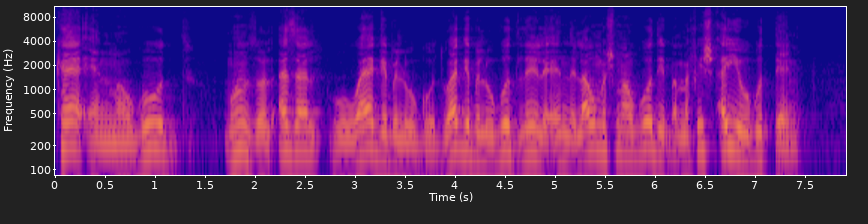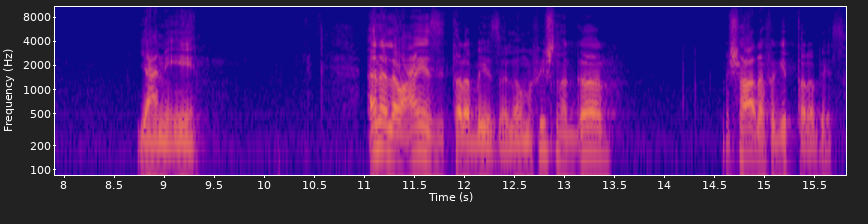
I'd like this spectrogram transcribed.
كائن موجود منذ الأزل وواجب الوجود. واجب الوجود ليه؟ لأن لو مش موجود يبقى مفيش أي وجود تاني. يعني إيه؟ أنا لو عايز الترابيزة لو مفيش نجار مش هعرف أجيب ترابيزة.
